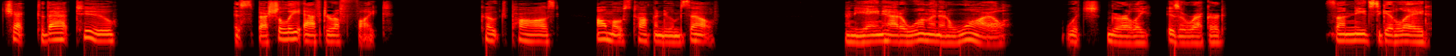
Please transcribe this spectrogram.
Check to that, too especially after a fight. Coach paused, almost talking to himself. And he ain't had a woman in a while, which, girlie, is a record. Son needs to get laid.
